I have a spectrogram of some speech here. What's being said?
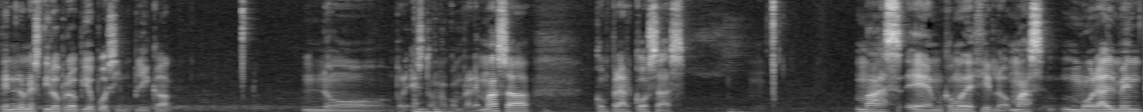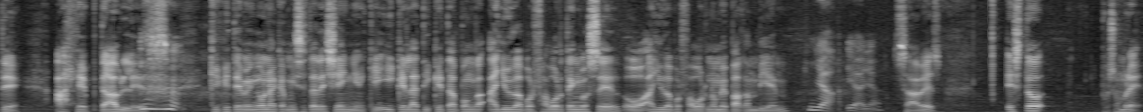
Tener un estilo propio pues implica no por esto no comprar en masa, comprar cosas más em, cómo decirlo, más moralmente aceptables que que te venga una camiseta de Schengen que, y que la etiqueta ponga ayuda por favor tengo sed o ayuda por favor no me pagan bien, Ya, ya, ya. ¿sabes? Esto pues hombre,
